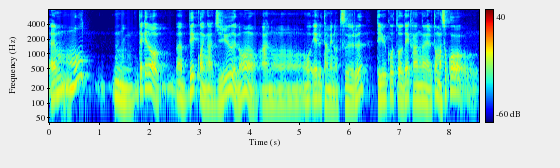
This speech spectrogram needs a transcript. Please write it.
あもうん、だけど、まあ、ベッコインが自由の、あのを得るためのツールっていうことで考えると、まあ、そこ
